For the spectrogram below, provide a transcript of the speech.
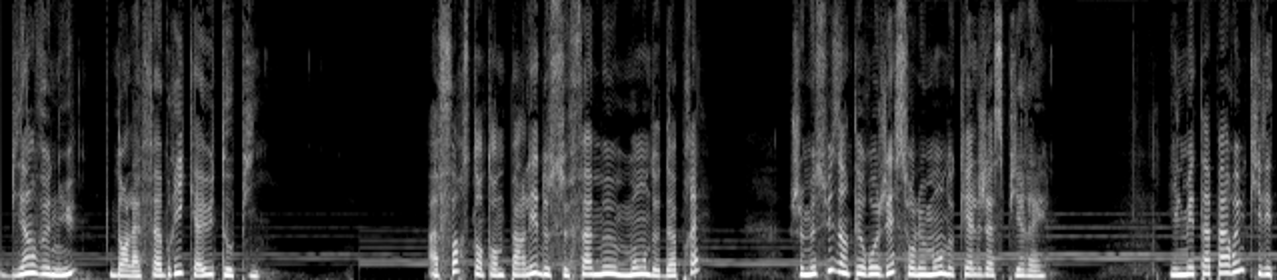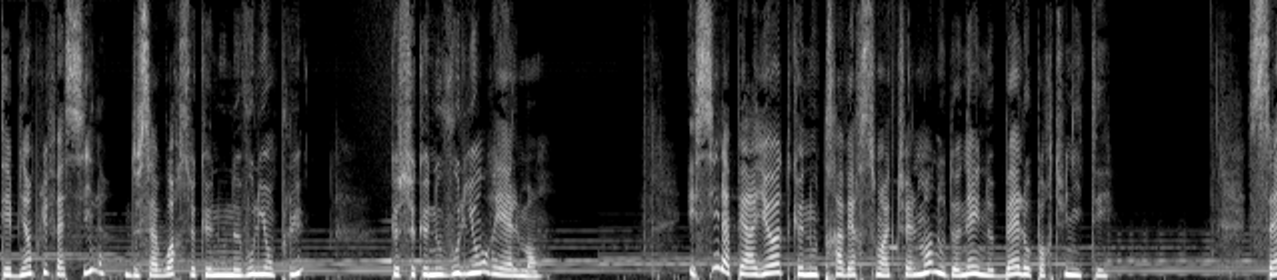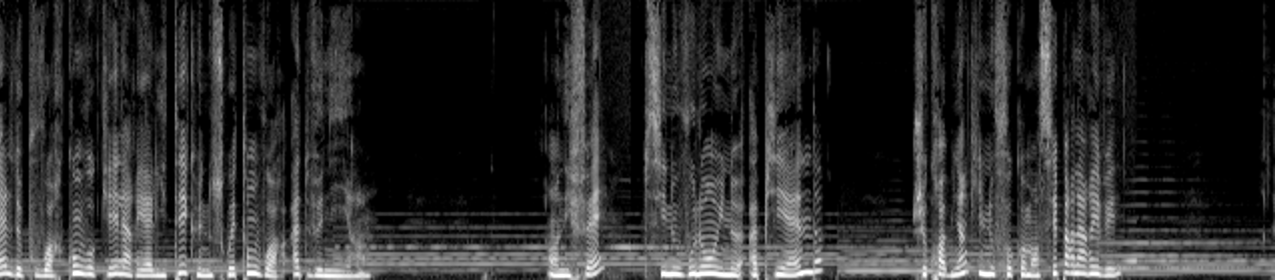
Bienvenue dans la fabrique à utopie. À force d'entendre parler de ce fameux monde d'après, je me suis interrogée sur le monde auquel j'aspirais. Il m'est apparu qu'il était bien plus facile de savoir ce que nous ne voulions plus que ce que nous voulions réellement. Et si la période que nous traversons actuellement nous donnait une belle opportunité? Celle de pouvoir convoquer la réalité que nous souhaitons voir advenir. En effet, si nous voulons une happy end, je crois bien qu'il nous faut commencer par la rêver.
